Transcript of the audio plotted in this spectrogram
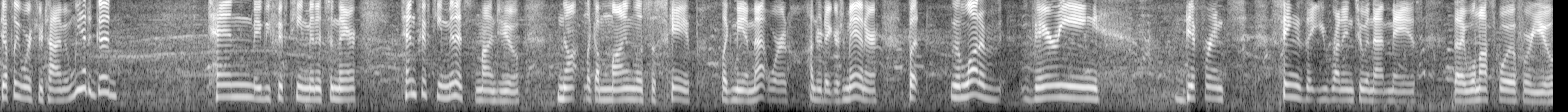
definitely worth your time, and we had a good 10, maybe 15 minutes in there. 10, 15 minutes, mind you, not like a mindless escape like me and Matt were at 100 Acres Manor, but a lot of varying different things that you run into in that maze that I will not spoil for you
